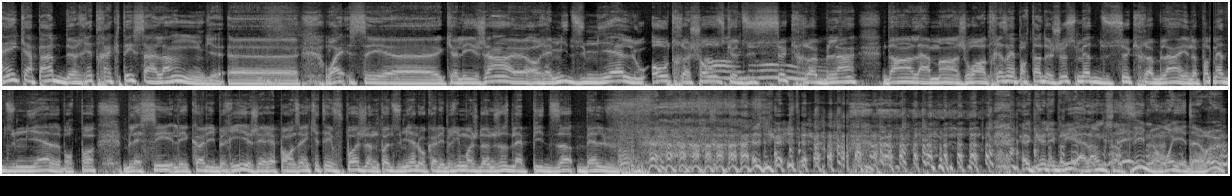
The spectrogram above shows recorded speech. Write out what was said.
incapable de rétracter sa langue. Euh, ouais, c'est euh, que les gens euh, auraient mis du miel ou autre chose Oh que du non! Sucre blanc dans la mangeoire. Très important de juste mettre du sucre blanc et ne pas mettre du miel pour pas blesser les colibris. J'ai répondu inquiétez-vous pas, je donne pas du miel aux colibris, moi je donne juste de la pizza belle vue. Le colibri à langue sortie, mais au moins, il est heureux.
